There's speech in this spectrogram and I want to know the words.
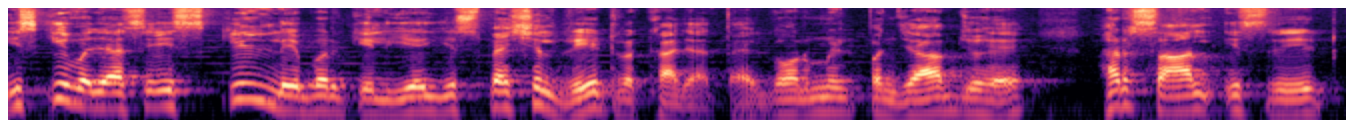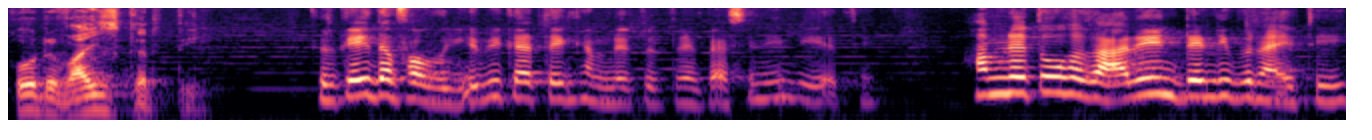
इसकी वजह से स्किल्ड लेबर के लिए ये स्पेशल रेट रखा जाता है। गवर्नमेंट पंजाब जो है, हर साल इस रेट को रिवाइज करती है। फिर कई दफ़ा वो ये भी कहते हैं कि हमने तो इतने पैसे नहीं दिए थे। हमने तो हज़ार ईंट डेली बनाई थी।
